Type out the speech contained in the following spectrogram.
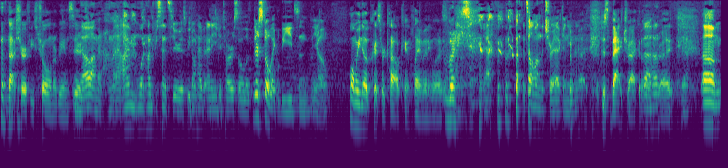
Not sure if he's trolling or being serious. no, I'm I'm I'm 100% serious. We don't have any guitar solos. There's still like leads and you know, Well, we know Chris or Kyle can't play him anyways. but yeah, it's all on the track anyway. Right. Just backtrack it on, Uh-huh. right? Yeah. Um,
